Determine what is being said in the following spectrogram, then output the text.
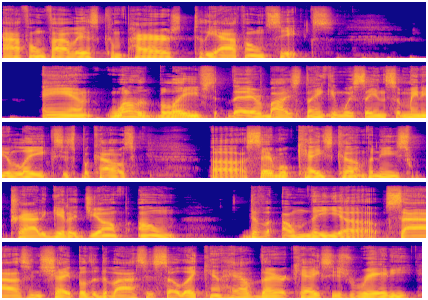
iPhone 5S compares to the iPhone 6. And one of the beliefs that everybody's thinking we're seeing so many leaks is because uh, several case companies try to get a jump on on the uh, size and shape of the devices so they can have their cases ready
